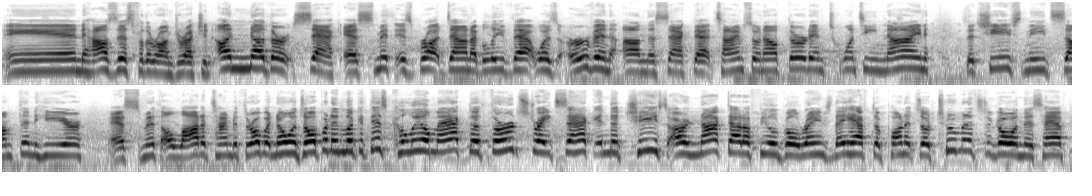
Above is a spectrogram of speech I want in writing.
And how's this for the wrong direction? Another sack as Smith is brought down. I believe that was Irvin on the sack that time. So now third and 29 the Chiefs need something here as Smith a lot of time to throw, but no one's open. And look at this Khalil Mack, the third straight sack, and the Chiefs are knocked out of field goal range. They have to punt it. So two minutes to go in this half.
